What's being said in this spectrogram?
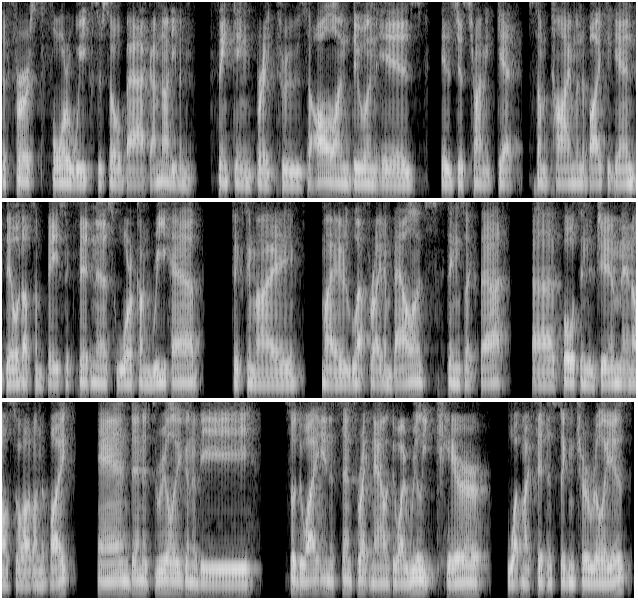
the first 4 weeks or so back, I'm not even thinking breakthroughs. All I'm doing is is just trying to get some time on the bike again, build up some basic fitness, work on rehab, fixing my my left right imbalance, things like that, uh, both in the gym and also out on the bike. And then it's really going to be so. Do I, in a sense, right now, do I really care what my fitness signature really is?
